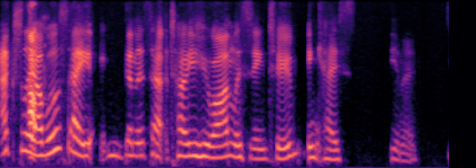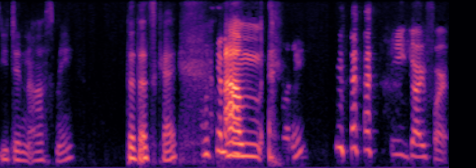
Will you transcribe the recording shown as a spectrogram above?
Actually, I will say, I'm going to tell you who I'm listening to in case, you know, you didn't ask me, but that's okay. We can ask Um, you go for it.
